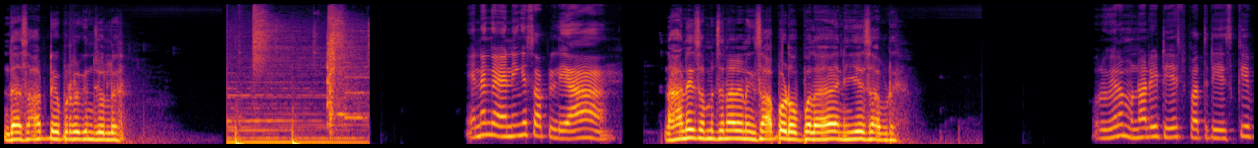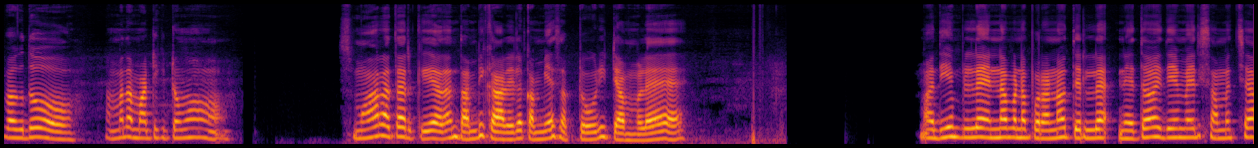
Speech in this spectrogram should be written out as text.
இந்த சாப்பிட்டு எப்படி இருக்குன்னு சொல்லு. என்னங்க நீங்கள் சாப்பிட்லையா? நானே சமைச்சனால எனக்கு சாப்பாடு ஒப்பல நீயே சாப்பிடு. ஒருவேளை முன்னாடியே டேஸ்ட் பார்த்துட்டு எஸ்கேப் ஆகுதோ? நம்ம தான் மாட்டிக்கிட்டோமோ? சுமாராக தான் இருக்குது அதான் தம்பி காலையில் கம்மியாக சாப்பிட்டு ஓடிட்டாமல மதியம் பிள்ளை என்ன பண்ண போகிறானோ தெரில நேதான் இதே மாதிரி சமைச்சா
